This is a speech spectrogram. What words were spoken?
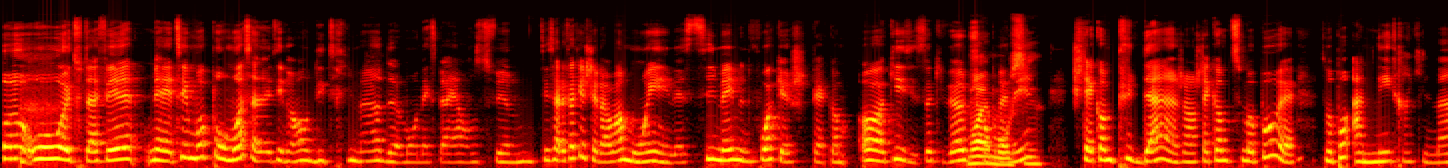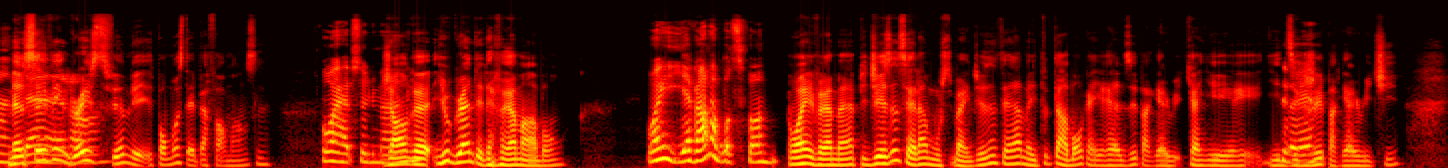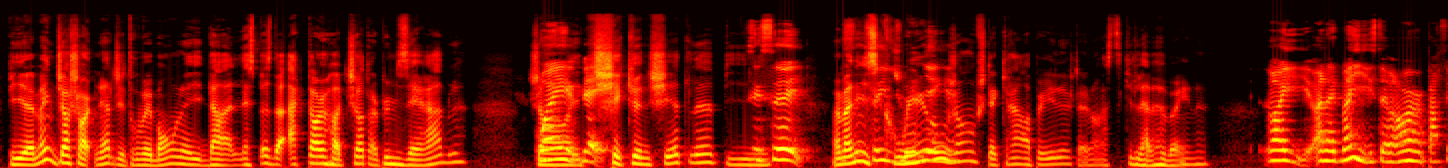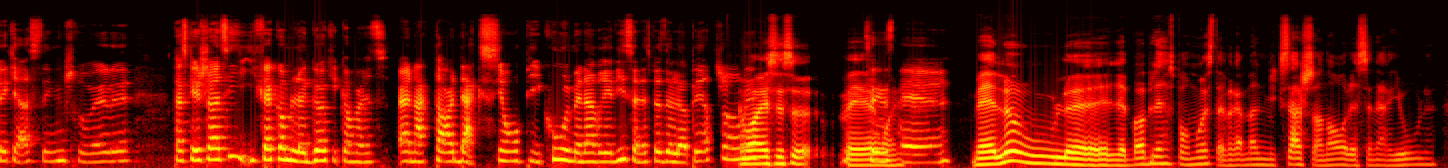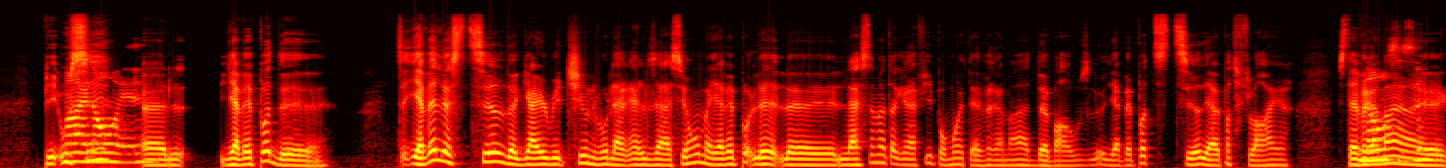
Oh, oh, ouais, tout à fait. Mais tu sais, moi, pour moi, ça a été vraiment au détriment de mon expérience du film. Tu sais, ça a fait que j'étais vraiment moins investie, même une fois que j'étais comme, ah, ok, c'est ça qu'ils veulent, puis je Ouais, comprenais. J'étais comme plus dedans, genre, j'étais comme, tu m'as pas, euh, tu m'as pas amené tranquillement. Mais le saving genre. grace du film, pour moi, c'était performance. là. Ouais, absolument. Genre, euh, Hugh Grant était vraiment bon. Ouais, il y avait l'air d'avoir du fun. Ouais, vraiment. Puis Jason Statham aussi. Ben, Jason Statham est tout le temps bon quand il est réalisé par Gary... quand il est, il est C'est dirigé par Guy Ritchie. Puis euh, même Josh Hartnett, j'ai trouvé bon, là, dans l'espèce de acteur hotshot un peu misérable. Genre, Ouais, ben- chicken shit, là. Puis... C'est ça. Un moment donné, il bien. genre, j'étais crampé, là. J'étais genre, c'est qu'il l'avait bien, là. Ouais, honnêtement, c'était vraiment un parfait casting, je trouvais, là. Parce que, sais, il fait comme le gars qui est comme un, un acteur d'action, pis cool, mais dans la vraie vie, c'est une espèce de lopette, genre. Ouais, c'est ça. Mais, ouais. Mais là où le, le bas blesse pour moi, c'était vraiment le mixage sonore, le scénario, là. Puis aussi, Ouais, euh, il y avait pas de... t'sais, Il y avait le style de Guy Ritchie au niveau de la réalisation, mais il y avait pas... Le, le- la cinématographie, pour moi, était vraiment de base, là. Il y avait pas de style, il y avait pas de flair. C'était vraiment euh,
